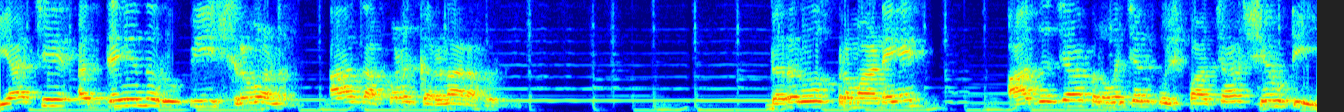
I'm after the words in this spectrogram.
याचे अध्ययन रूपी श्रवण आज आपण करणार आहोत. दररोज प्रमाणे आजच्या प्रवचन पुष्पाच्या शेवटी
